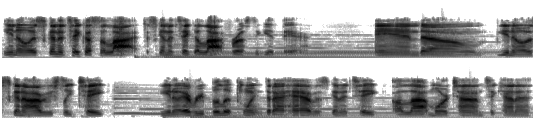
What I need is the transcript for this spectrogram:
you know, it's gonna take us a lot. It's gonna take a lot for us to get there, and um, you know, it's gonna obviously take, you know, every bullet point that I have is gonna take a lot more time to kind of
